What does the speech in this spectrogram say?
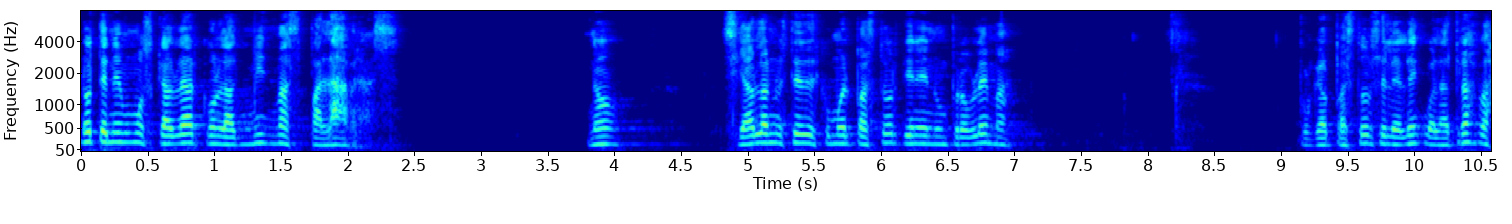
No tenemos que hablar con las mismas palabras. No, si hablan ustedes como el pastor, tienen un problema. Porque al pastor se le lengua la traba.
